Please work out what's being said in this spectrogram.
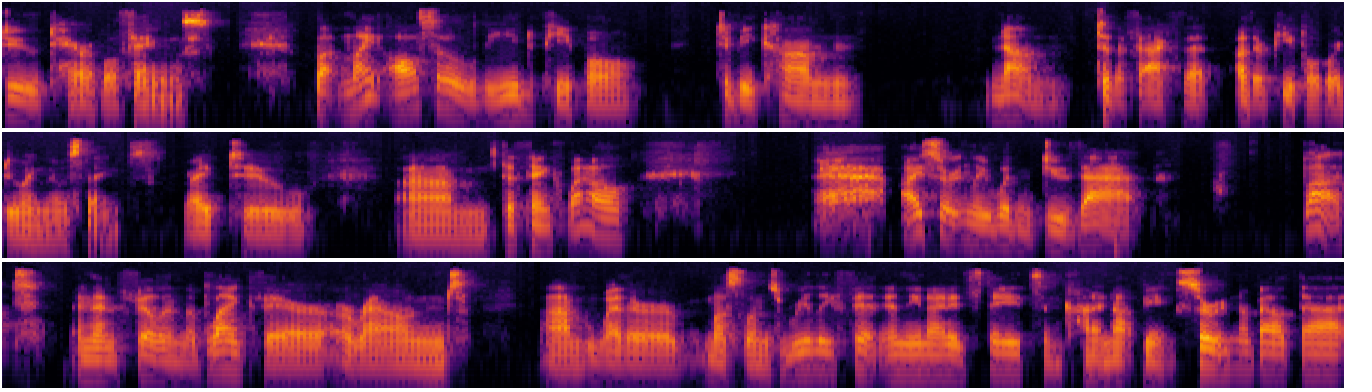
do terrible things, but might also lead people to become numb to the fact that other people were doing those things, right? To um, to think, well, I certainly wouldn't do that, but and then fill in the blank there around um, whether Muslims really fit in the United States and kind of not being certain about that,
